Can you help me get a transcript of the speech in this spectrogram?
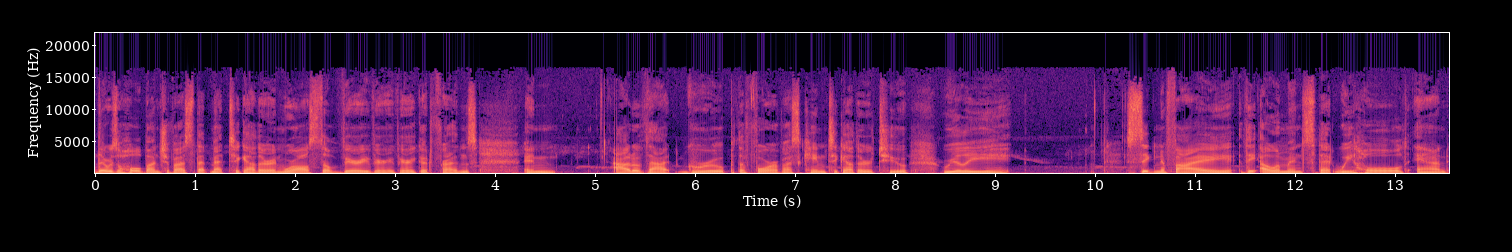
there was a whole bunch of us that met together, and we're all still very, very, very good friends. And out of that group, the four of us came together to really signify the elements that we hold. And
